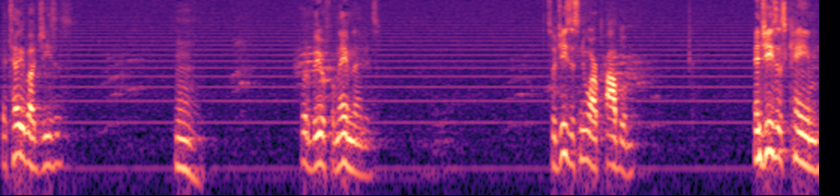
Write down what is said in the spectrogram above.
Can I tell you about Jesus? Hmm. What a beautiful name that is. So Jesus knew our problem. And Jesus came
